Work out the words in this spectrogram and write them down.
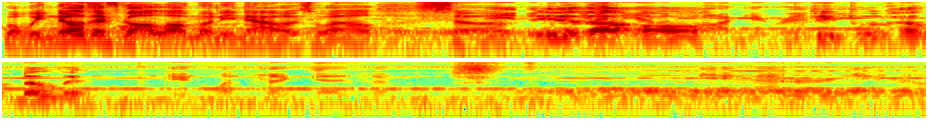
Well, we know they've got a lot of money now as well. So Either that or pocket wrench? People who helped build it. Dude, one sec, guys. I'm getting that urge, you know.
